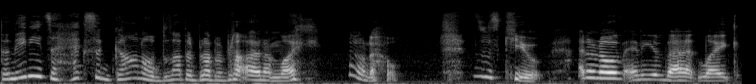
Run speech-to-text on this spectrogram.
but maybe it's a hexagonal blah blah blah blah blah." And I'm like, I don't know. It's just cute. I don't know if any of that like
